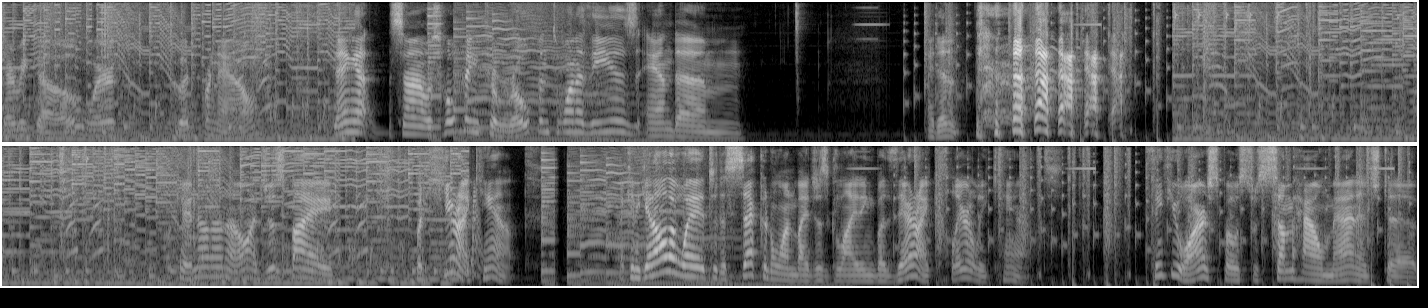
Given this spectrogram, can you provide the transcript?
There we go. We're good for now. Dang it. So I was hoping to rope into one of these, and, um... I didn't. okay, no, no, no. I just by... But here I can't. I can get all the way to the second one by just gliding, but there I clearly can't. I think you are supposed to somehow manage to,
